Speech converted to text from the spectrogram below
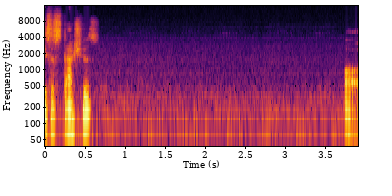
These stashes. Oh.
